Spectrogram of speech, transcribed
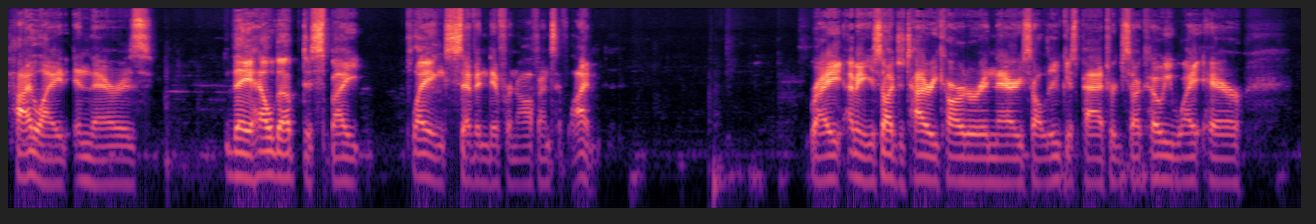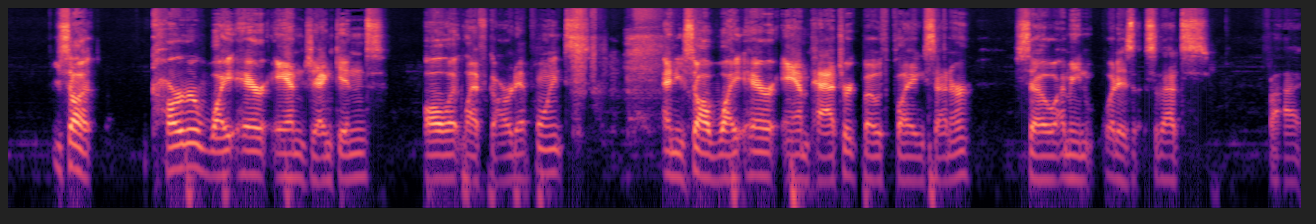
highlight in there is they held up despite playing seven different offensive linemen. Right? I mean, you saw Ja'Tyre Carter in there, you saw Lucas Patrick, you saw Cody Whitehair, you saw Carter, Whitehair, and Jenkins all at left guard at points. And you saw Whitehair and Patrick both playing center. So, I mean, what is it? So that's five.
